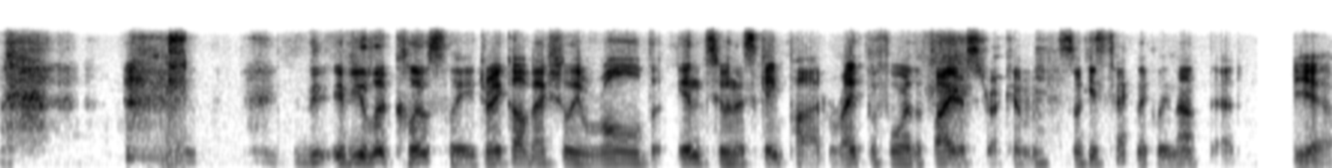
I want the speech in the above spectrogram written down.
if you look closely, Dreykov actually rolled into an escape pod right before the fire struck him. So he's technically not dead. Yeah,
